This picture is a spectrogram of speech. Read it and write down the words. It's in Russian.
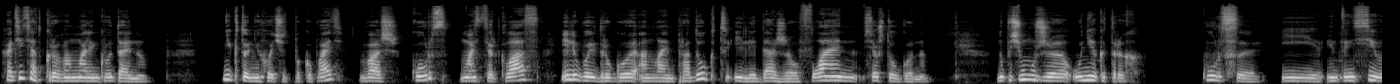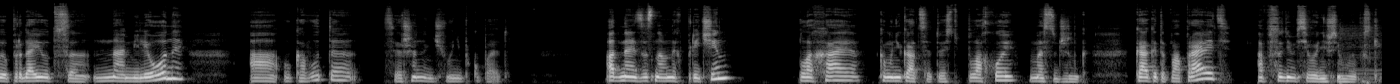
Хотите, открою вам маленькую тайну? Никто не хочет покупать ваш курс, мастер-класс и любой другой онлайн-продукт или даже офлайн, все что угодно. Но почему же у некоторых курсы и интенсивы продаются на миллионы, а у кого-то совершенно ничего не покупают? Одна из основных причин – плохая коммуникация, то есть плохой месседжинг. Как это поправить, обсудим в сегодняшнем выпуске.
